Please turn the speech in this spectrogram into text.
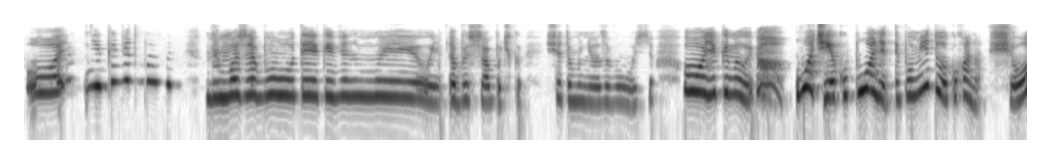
Ой, який він милий. Не може бути, який він милий. А без шапочки. Що там у нього за волосся? Ой, який милий. Очі, як у полі. Ти помітила, кохана? Що?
